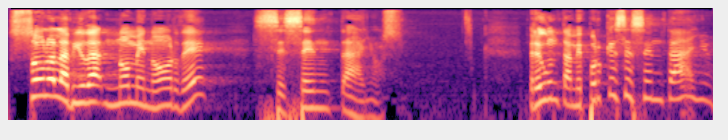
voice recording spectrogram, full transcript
solo la viuda no menor de 60 años. Pregúntame, ¿por qué 60 años?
